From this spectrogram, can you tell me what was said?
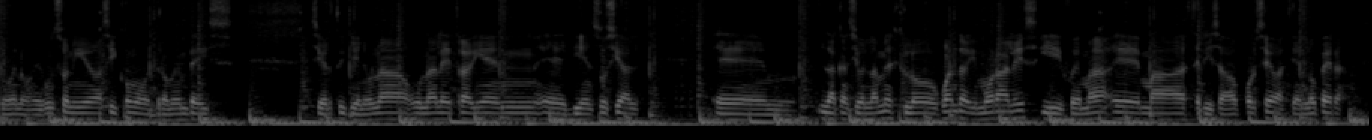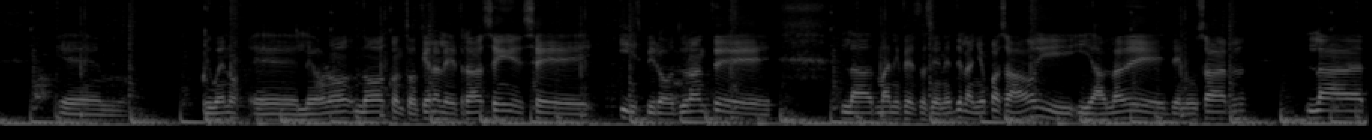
que, bueno, es un sonido así como drum and bass, ¿cierto? Y tiene una, una letra bien, eh, bien social. Em, la canción la mezcló Juan David Morales y fue eh, masterizado por Sebastián Lopera. Em, y bueno, eh, Leo nos contó que la letra se, inspiró durante las manifestaciones del año pasado y, habla de, no usar la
